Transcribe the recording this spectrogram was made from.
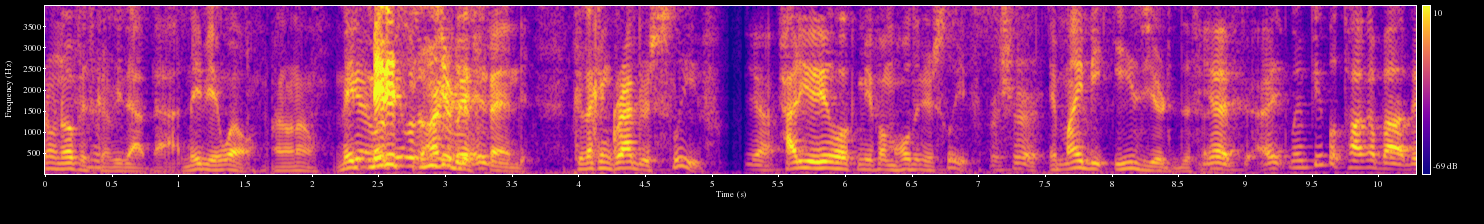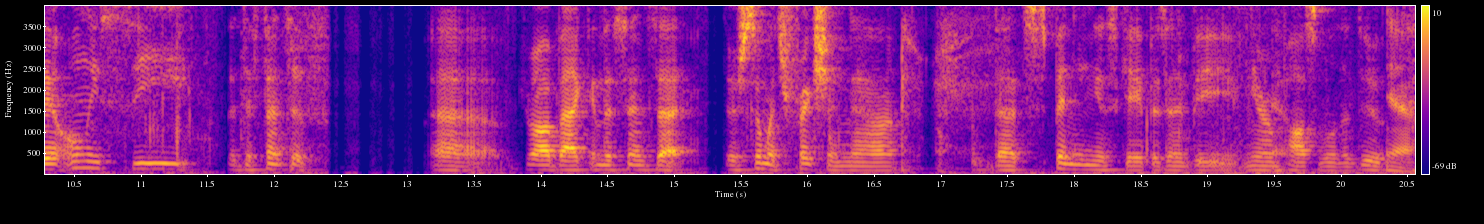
don't know if it's going to be that bad. Maybe it will. I don't know. Maybe, Yeah, maybe it's easier to defend because I can grab your sleeve. Yeah. How do you heel hook me if I'm holding your sleeve? For sure. It might be easier to defend. Yeah, I, when people talk about, they only see the defensive uh, drawback in the sense that there's so much friction now that spinning escape is going to be near impossible to do. Yeah.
